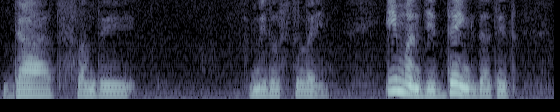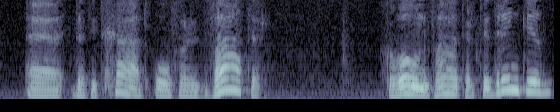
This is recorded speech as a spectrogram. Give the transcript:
Daad van de middelste lijn. Iemand die denkt dat het, uh, dat het gaat over het water, gewoon water te drinken,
